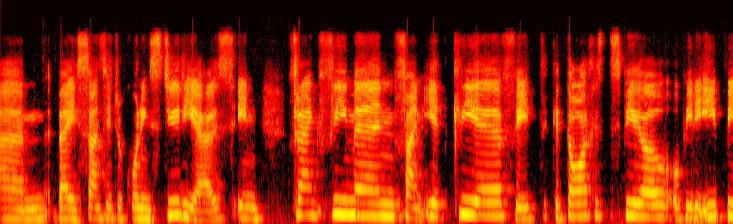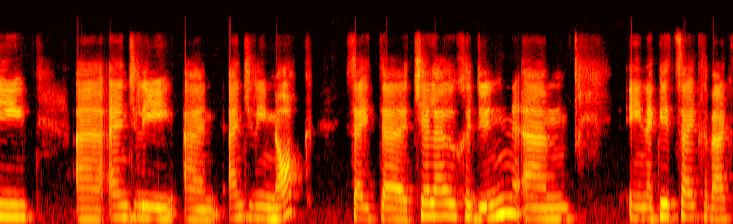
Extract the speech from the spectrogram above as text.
um by Sunset Recording Studios en Frank Freeman van Eet Kreef het gitaar gespeel op hierdie EP. Uh Angelie en Angelie Knock sy het uh, cello gedoen. Um, en ek weet sy het gewerk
